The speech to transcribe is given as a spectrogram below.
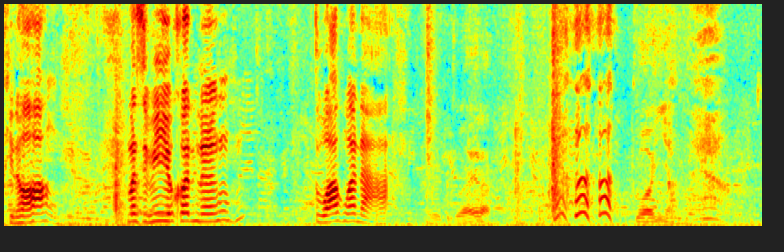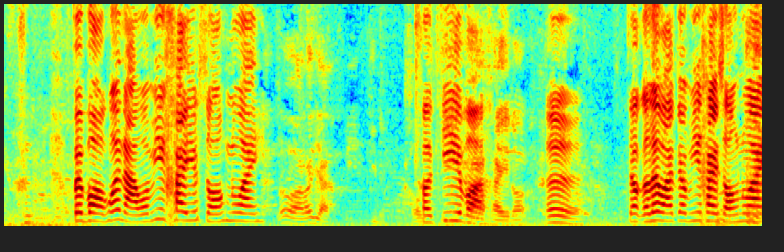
พี่น้อง มันสิมีอยู่คนหนึง ตัวหัวหนาตัวไอ้ล่ะ ตัวอีหยังไปบอกหัวหนาว่ามีใครอยู่สองหน่วย แล้วว่าเราอยากกินข้าวจี้บ่ ใครเนาะเออ เจ้าก็เลยว่าเจ้ามีใครสองหน่วย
